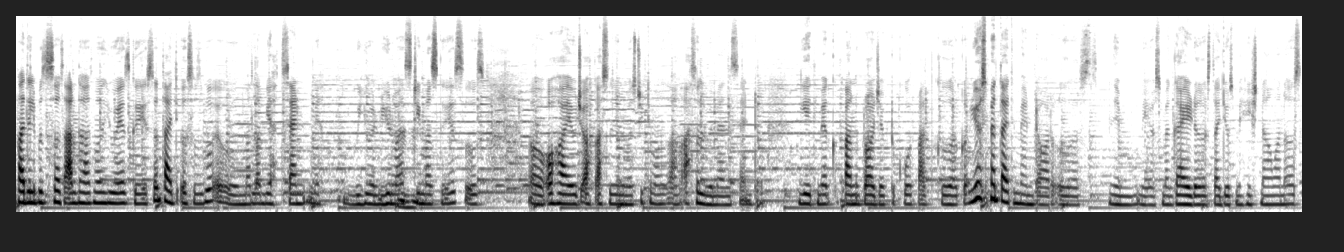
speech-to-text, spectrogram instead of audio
پَتہٕ ییٚلہِ بہٕ زٕ ساس اَرداہَس منٛز یوٗ ایس گٔیَس تہٕ تَتہِ ٲسٕس بہٕ مطلب یَتھ سٮ۪نٛٹ یَتھ یوٗنیورسٹی منٛز گٔیَس سۄ ٲس اوہایوچ اَکھ اَصٕل یوٗنیورسٹی تِمَن اوس اَکھ اَصٕل وُمٮ۪نٕز سٮ۪نٹَر ییٚتہِ مےٚ پَنُن پرٛوجَکٹ کوٚر پَتہٕ کٲر کٔر یۄس مےٚ تَتہِ مٮ۪نٹار ٲس یِم یۄس مےٚ گایڈ ٲس تَتہِ یۄس مےٚ ہیٚچھناوان ٲس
